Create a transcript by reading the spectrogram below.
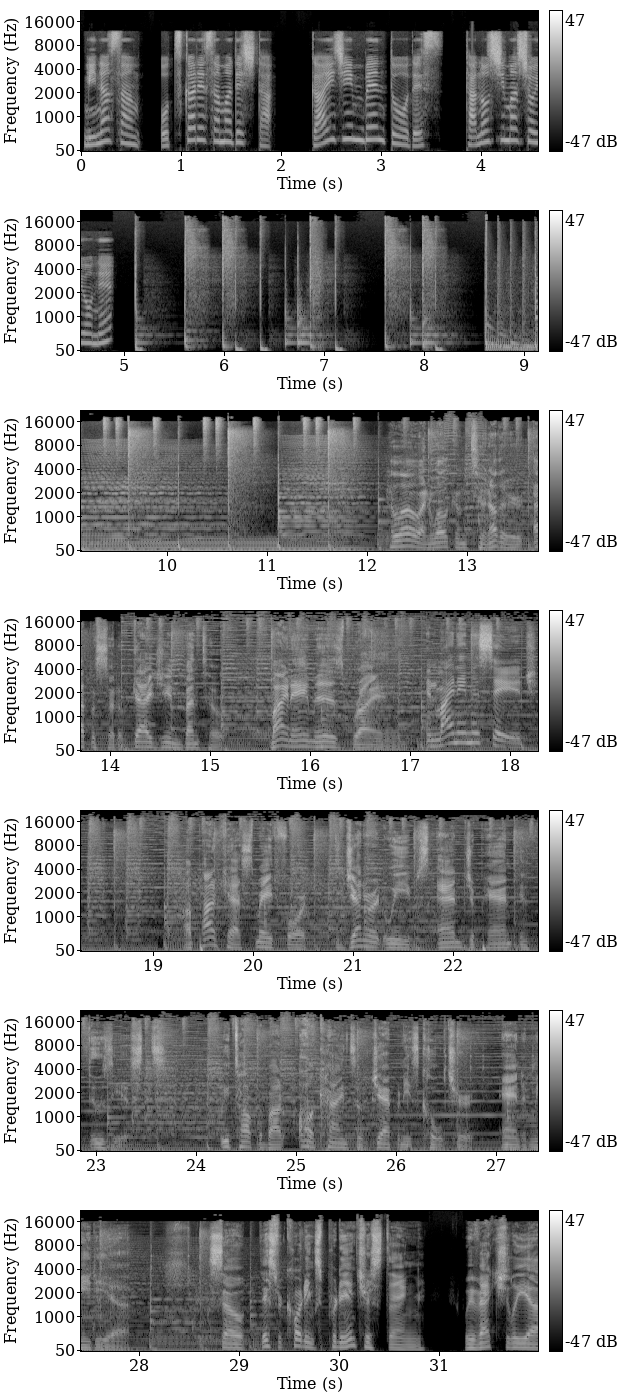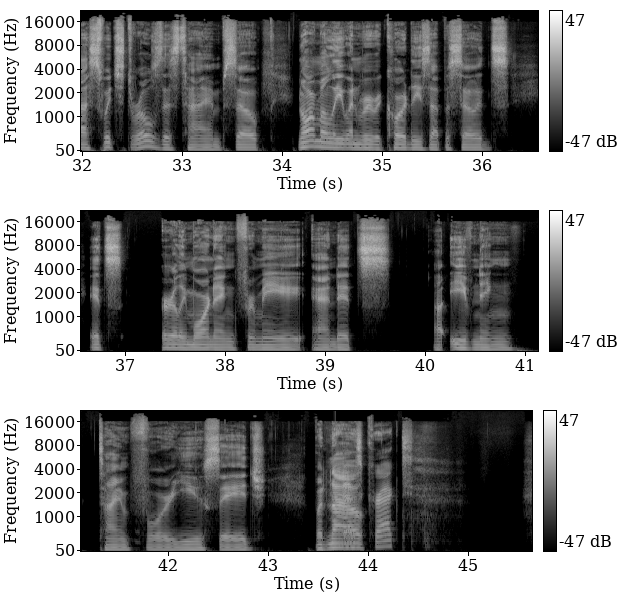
皆さん、お疲れ様でした。外人弁当です。楽しましょよね。Hello and welcome to another episode of Gaijin Bento. My name is Brian. And my name is Saige. A podcast made for degenerate weebs and Japan enthusiasts. We talk about all kinds of Japanese culture and media. So this recording's pretty interesting. We've actually uh, switched roles this time. So normally when we record these episodes, it's early morning for me and it's uh, evening time for you, Saige. But now That's correct.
